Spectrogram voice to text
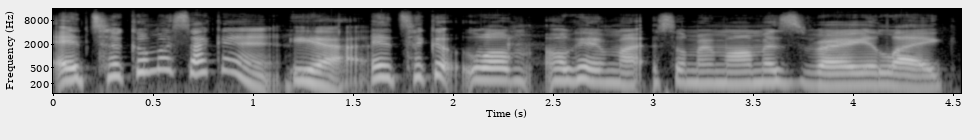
It took him a second. Yeah. It took a well, okay, my so my mom is very like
